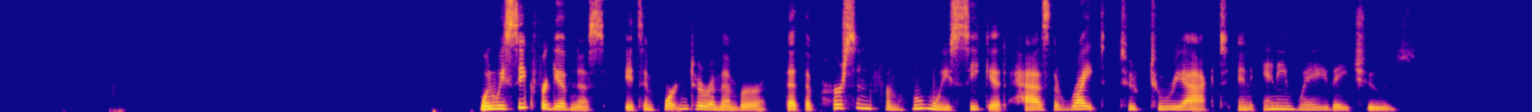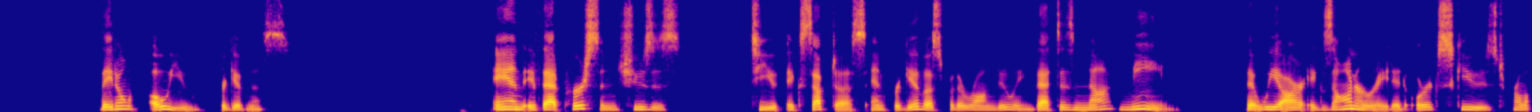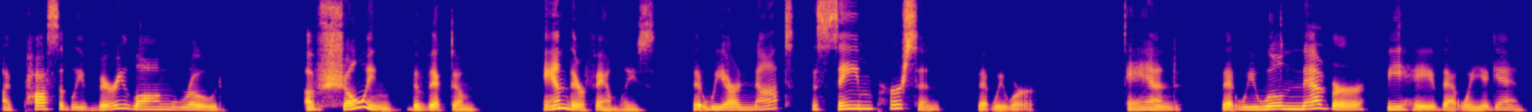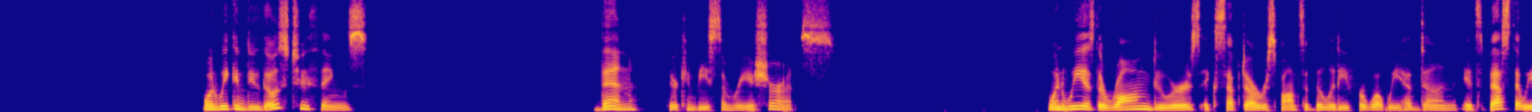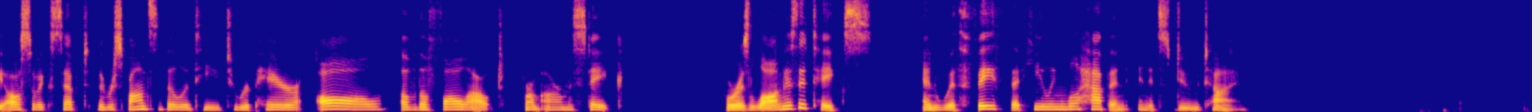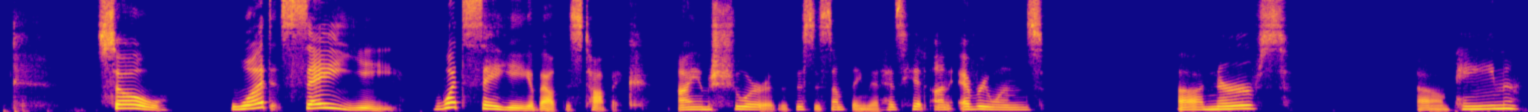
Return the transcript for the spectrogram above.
When we seek forgiveness, it's important to remember that the person from whom we seek it has the right to, to react in any way they choose. They don't owe you forgiveness. And if that person chooses to accept us and forgive us for the wrongdoing, that does not mean that we are exonerated or excused from a possibly very long road of showing the victim and their families that we are not the same person that we were and that we will never behave that way again. When we can do those two things, then there can be some reassurance. When we, as the wrongdoers, accept our responsibility for what we have done, it's best that we also accept the responsibility to repair all of the fallout from our mistake for as long as it takes, and with faith that healing will happen in its due time. So, what say ye? What say ye about this topic? I am sure that this is something that has hit on everyone's uh, nerves, um, pain,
